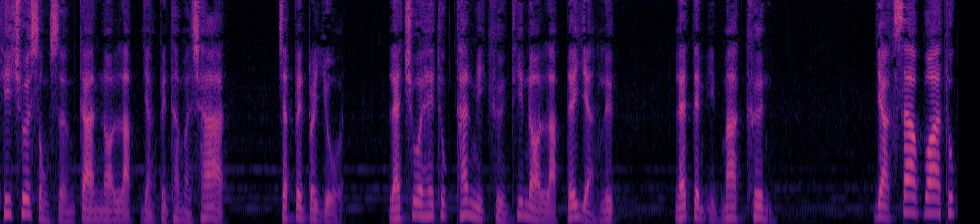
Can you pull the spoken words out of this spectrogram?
ที่ช่วยส่งเสริมการนอนหลับอย่างเป็นธรรมชาติ จะเป็นประโยชน์ และช่วยให้ทุกท่านมีคืนที่นอนหลับได้อย่างลึก และเต็มอิ่มมากขึ้น อยากทราบว่าทุก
